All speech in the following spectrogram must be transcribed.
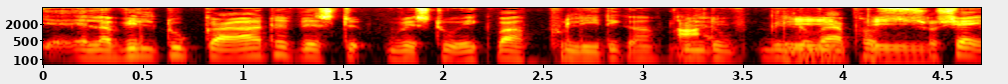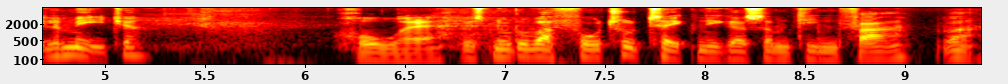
eller vil du gøre det, hvis du, hvis du ikke var politiker? Vil, Nej, du, vil det- du være på det- sociale medier? Hoha. Hvis nu du var fototekniker, som din far var?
